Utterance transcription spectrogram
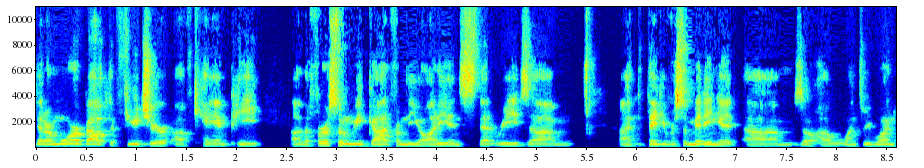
that are more about the future of KMP. Uh, the first one we got from the audience that reads, um, uh, thank you for submitting it, um, Zoha131.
